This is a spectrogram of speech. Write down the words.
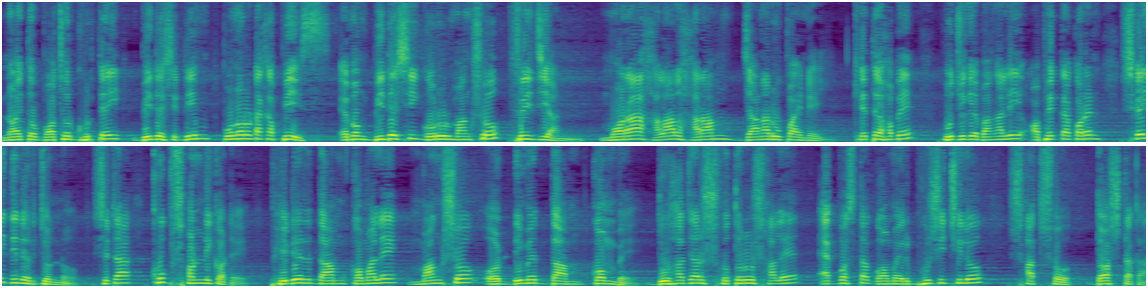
নয়তো বছর ঘুরতেই বিদেশি ডিম পনেরো টাকা পিস এবং বিদেশি গরুর মাংস ফ্রিজিয়ান। মরা, হালাল, হারাম জানার উপায় নেই। খেতে হবে, হুজুগে বাঙালি অপেক্ষা করেন সেই দিনের জন্য। সেটা খুব সন্নিকটে। ফিডের দাম কমালে মাংস ও ডিমের দাম কমবে। দু হাজার সতেরো সালে এক বস্তা গমের ভুসি ছিল সাতশো দশ টাকা।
